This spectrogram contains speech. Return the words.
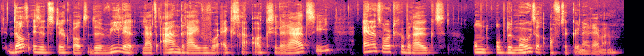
Dat is het stuk wat de wielen laat aandrijven voor extra acceleratie en het wordt gebruikt om op de motor af te kunnen remmen.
